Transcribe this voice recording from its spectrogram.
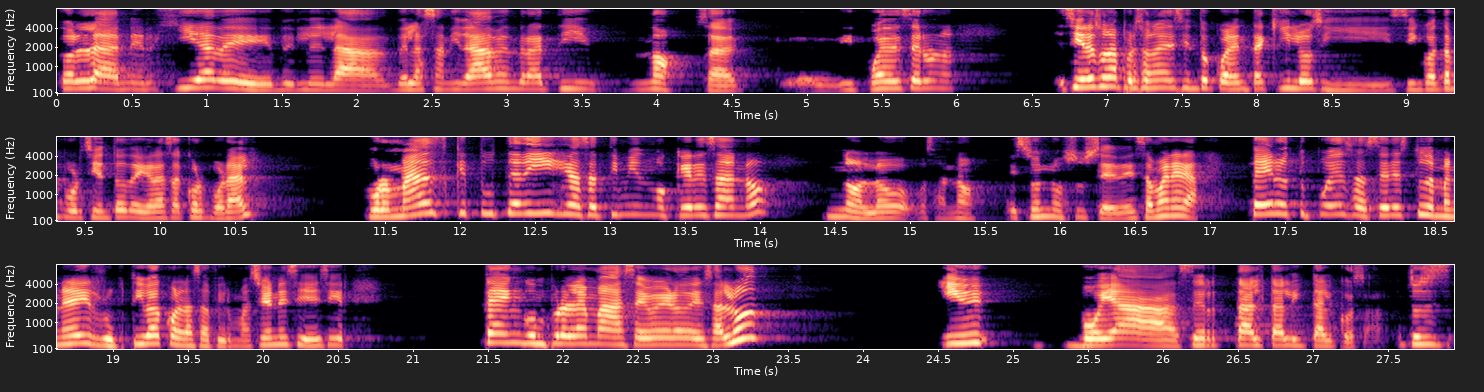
toda la energía de, de, la, de la sanidad vendrá a ti. No, o sea, y puede ser una... Si eres una persona de 140 kilos y 50% de grasa corporal, por más que tú te digas a ti mismo que eres sano, no, lo, o sea, no, eso no sucede de esa manera. Pero tú puedes hacer esto de manera irruptiva con las afirmaciones y decir, tengo un problema severo de salud y voy a hacer tal, tal y tal cosa. Entonces,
